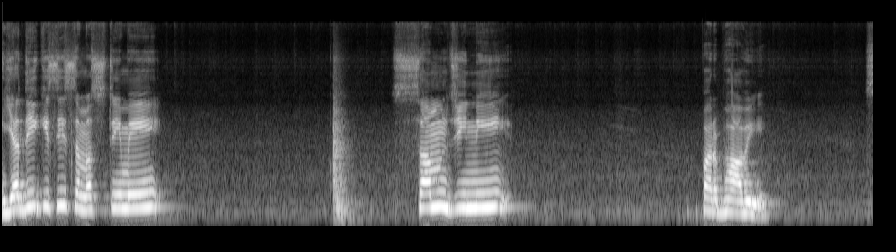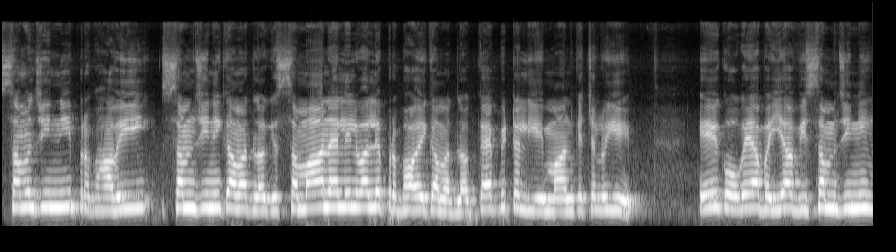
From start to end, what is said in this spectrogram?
यदि किसी समष्टि में समजीनी प्रभावी समजीनी प्रभावी, समझीनी का मतलब कि समान एलिल वाले प्रभावी का मतलब कैपिटल ये मान के चलो ये। एक हो गया भैया विषमजीनी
